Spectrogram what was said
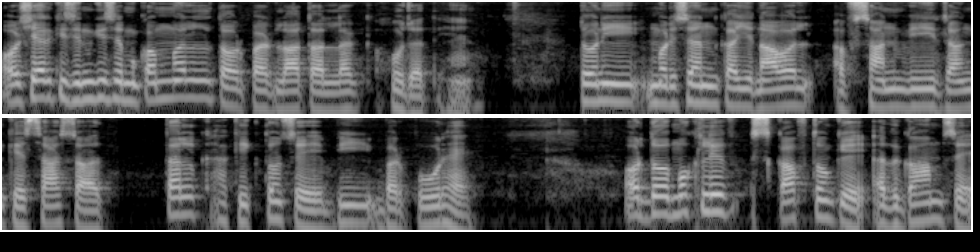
और शहर की ज़िंदगी से मुकम्मल तौर पर लातल्लक हो जाते हैं। टोनी मॉरिसन का ये नावल अफसानवी रंग के साथ साथ तल्ख हकीकतों से भी भरपूर है और दो मुख्तलिफ़ सकाफ़तों के अदगाम से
